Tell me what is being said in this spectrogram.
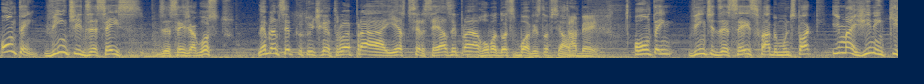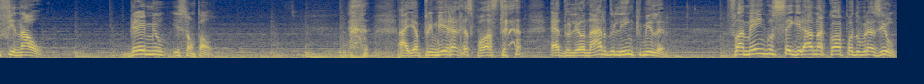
Ontem, 20 e 16, 16 de agosto. Lembrando sempre que o Twitch Retro é pra Iesco Ser César e pra arroba Doces Boa Vista Oficial. Tá né? bem. Ontem, 20 e 16, Fábio Mundstock. Imaginem que final. Grêmio e São Paulo. Aí a primeira resposta é do Leonardo Link Miller. Flamengo seguirá na Copa do Brasil.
